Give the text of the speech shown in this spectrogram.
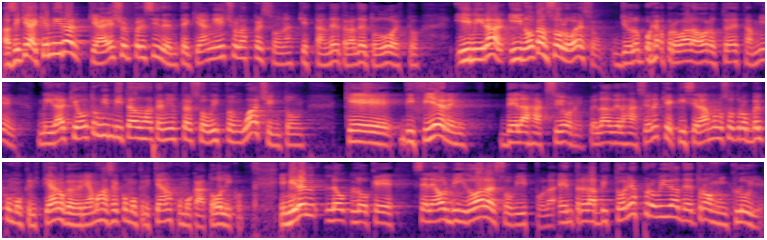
Así que hay que mirar qué ha hecho el presidente, qué han hecho las personas que están detrás de todo esto. Y mirar, y no tan solo eso, yo lo voy a probar ahora a ustedes también, mirar que otros invitados ha tenido este arzobispo en Washington que difieren de las acciones, ¿verdad? De las acciones que quisiéramos nosotros ver como cristianos, que deberíamos hacer como cristianos, como católicos. Y miren lo, que se le olvidó al arzobispo. entre las victorias prohibidas de Trump incluye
